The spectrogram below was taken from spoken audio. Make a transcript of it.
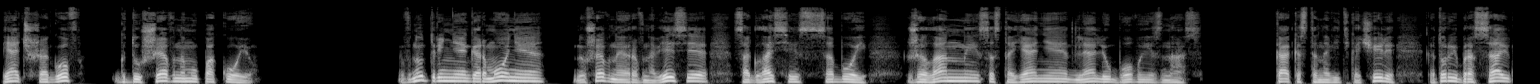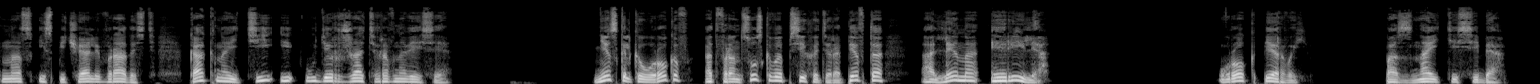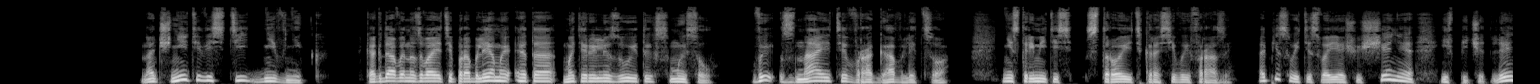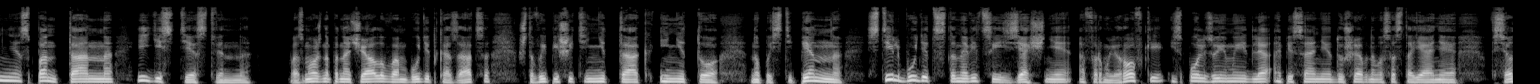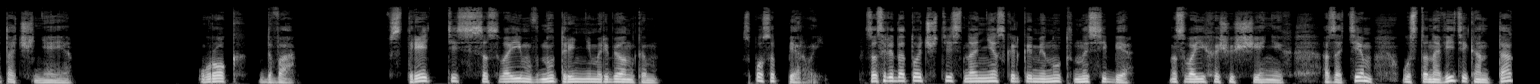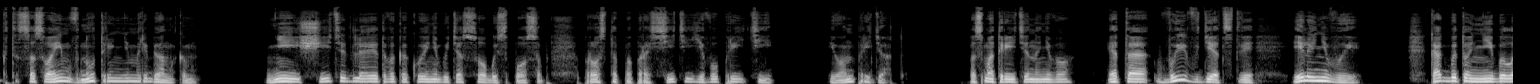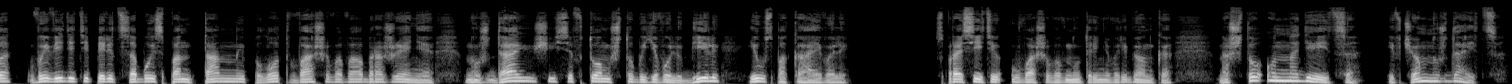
Пять шагов к душевному покою. Внутренняя гармония, душевное равновесие, согласие с собой — желанные состояния для любого из нас. Как остановить качели, которые бросают нас из печали в радость? Как найти и удержать равновесие? Несколько уроков от французского психотерапевта Алена Эриля. Урок первый. Познайте себя. Начните вести дневник. Когда вы называете проблемы, это материализует их смысл. Вы знаете врага в лицо. Не стремитесь строить красивые фразы. Описывайте свои ощущения и впечатления спонтанно и естественно, Возможно, поначалу вам будет казаться, что вы пишете не так и не то, но постепенно стиль будет становиться изящнее, а формулировки, используемые для описания душевного состояния, все точнее. Урок 2. Встретьтесь со своим внутренним ребенком. Способ первый. Сосредоточьтесь на несколько минут на себе, на своих ощущениях, а затем установите контакт со своим внутренним ребенком. Не ищите для этого какой-нибудь особый способ, просто попросите его прийти, и он придет. Посмотрите на него. Это вы в детстве или не вы? Как бы то ни было, вы видите перед собой спонтанный плод вашего воображения, нуждающийся в том, чтобы его любили и успокаивали. Спросите у вашего внутреннего ребенка, на что он надеется и в чем нуждается.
